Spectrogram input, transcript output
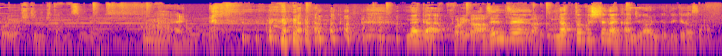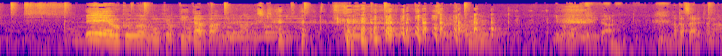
これを聞きに来たんですよね。はい。なんかこれが全これ然があると納得してない感じがあるけど池田さんええ僕はもう今日ピーターパンのやる話聞きに来たそれは今目的が果たされたなと、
